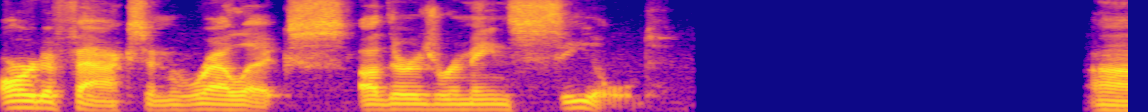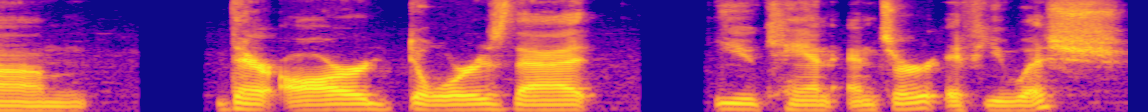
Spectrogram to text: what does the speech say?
artifacts and relics. Others remain sealed. Um, there are doors that you can enter if you wish.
